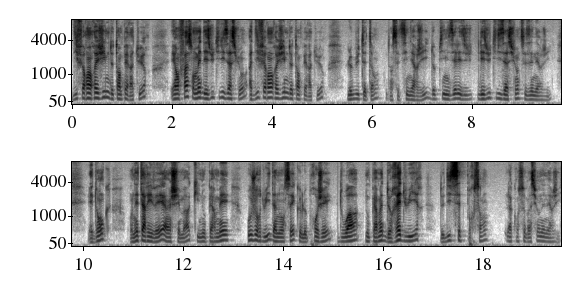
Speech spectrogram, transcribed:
différents régimes de température, et en face, on met des utilisations à différents régimes de température, le but étant, dans cette synergie, d'optimiser les, les utilisations de ces énergies. Et donc, on est arrivé à un schéma qui nous permet aujourd'hui d'annoncer que le projet doit nous permettre de réduire de 17% la consommation d'énergie.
